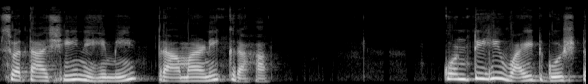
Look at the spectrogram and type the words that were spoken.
स्वतःशी नेहमी प्रामाणिक राहा. कोणतीही वाईट गोष्ट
